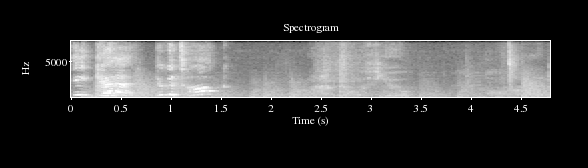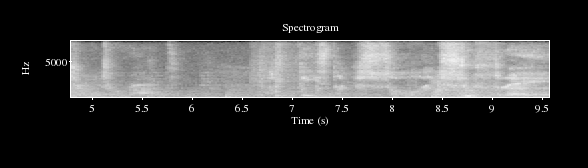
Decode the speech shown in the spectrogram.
Egad, you can talk? When I'm done with you, I'll only turn into a rat. A feast on your soul like souffle.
